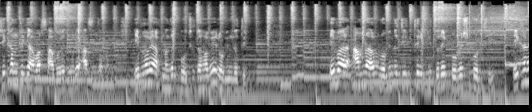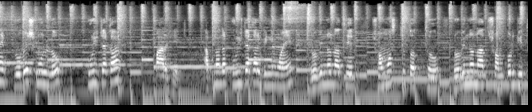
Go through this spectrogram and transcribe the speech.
সেখান থেকে আবার সাবওয়ে ধরে আসতে হবে। এভাবে আপনাদের পৌঁছতে হবে রবীন্দ্র তীর্থে এবার আমরা রবীন্দ্র তীর্থের ভিতরে প্রবেশ করছি। এখানে প্রবেশ মূল্য কুড়ি টাকা পার হেড আপনারা কুড়ি টাকার বিনিময়ে রবীন্দ্রনাথের সমস্ত তথ্য, রবীন্দ্রনাথ সম্পর্কিত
